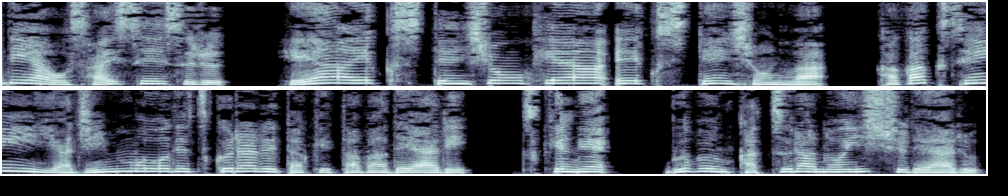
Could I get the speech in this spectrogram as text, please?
ディアを再生するヘアーエクステンションヘアーエクステンションは化学繊維や人毛で作られた毛束であり、付け毛、部分カツラの一種である。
